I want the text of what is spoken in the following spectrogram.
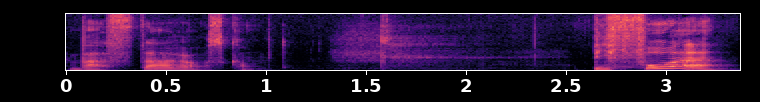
was da rauskommt. Bevor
